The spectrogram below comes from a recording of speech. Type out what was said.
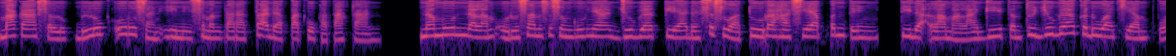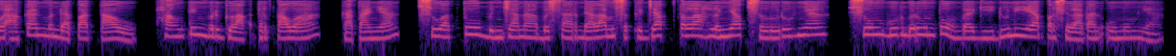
maka seluk-beluk urusan ini sementara tak dapat kukatakan. Namun dalam urusan sesungguhnya juga tiada sesuatu rahasia penting, tidak lama lagi tentu juga kedua Ciampu akan mendapat tahu. Hang Ting bergelak tertawa, katanya, suatu bencana besar dalam sekejap telah lenyap seluruhnya, Sungguh beruntung bagi dunia persilatan umumnya.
